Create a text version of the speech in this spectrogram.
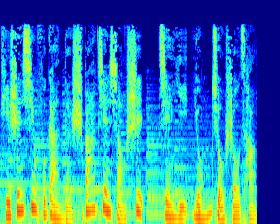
提升幸福感的十八件小事，建议永久收藏。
